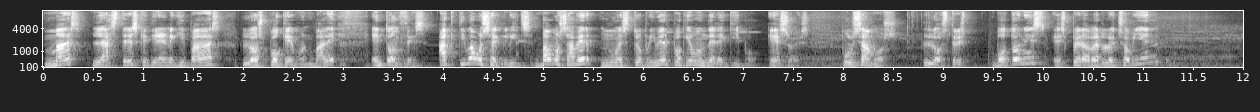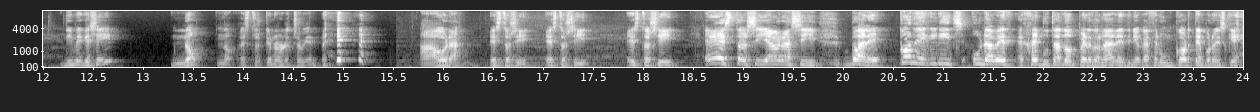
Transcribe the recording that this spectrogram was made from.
más las tres que tienen equipadas los Pokémon, ¿vale? Entonces, activamos el glitch. Vamos a ver nuestro primer Pokémon del equipo. Eso es. Pulsamos los tres botones. Espero haberlo hecho bien. Dime que sí. No, no, esto es que no lo he hecho bien. Ahora, esto sí, esto sí, esto sí, esto sí, ahora sí. Vale, con el glitch una vez ejecutado, perdonad, he tenido que hacer un corte porque es que...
